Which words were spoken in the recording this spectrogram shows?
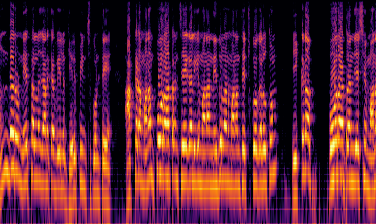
అందరూ నేతలను గనక వీళ్ళు గెలిపించుకుంటే అక్కడ మనం పోరాటం చేయగలిగి మన నిధులను మనం తెచ్చుకోగలుగుతాం. ఇక్కడ పోరాటం చేసి మన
